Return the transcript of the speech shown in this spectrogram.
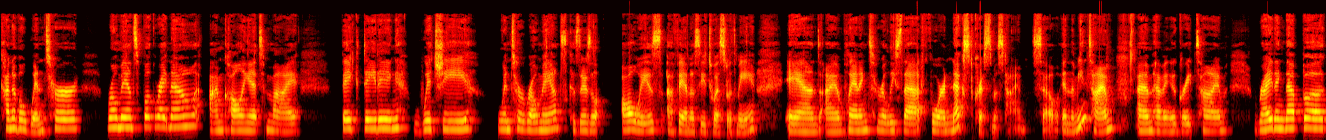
kind of a winter romance book right now. I'm calling it my fake dating witchy winter romance because there's a, always a fantasy twist with me. And I am planning to release that for next Christmas time. So in the meantime, I'm having a great time writing that book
